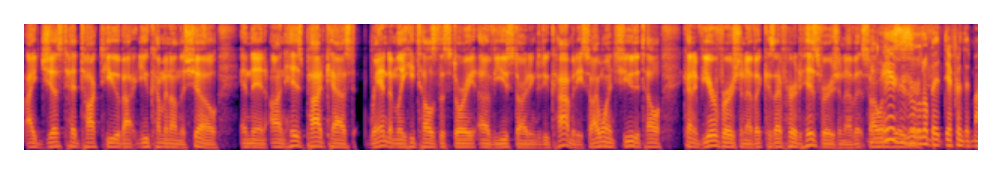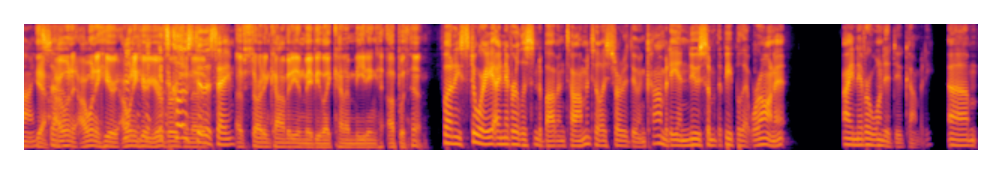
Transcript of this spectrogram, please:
i just had talked to you about you coming on the show and then on his podcast randomly he tells the story of you starting to do comedy so i want you to tell kind of your version of it because i've heard his version of it so i want to hear his is your, a little bit different than mine. yeah so. i want to i want to hear i want to hear your it's version close of, to the same. of starting comedy and maybe like kind of meeting up with him Funny story. I never listened to Bob and Tom until I started doing comedy and knew some of the people that were on it. I never wanted to do comedy. Um,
